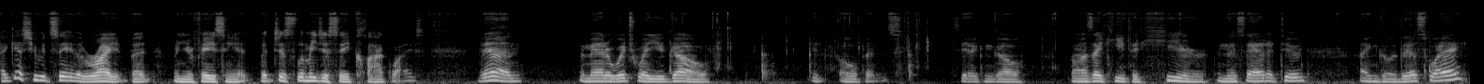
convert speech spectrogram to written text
I guess you would say the right, but when you're facing it, but just let me just say clockwise. Then, no matter which way you go, it opens. See, I can go, as long as I keep it here in this attitude, I can go this way,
